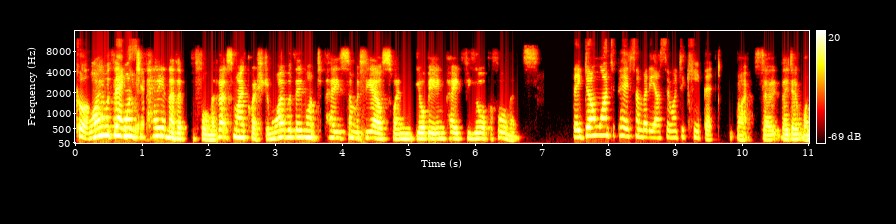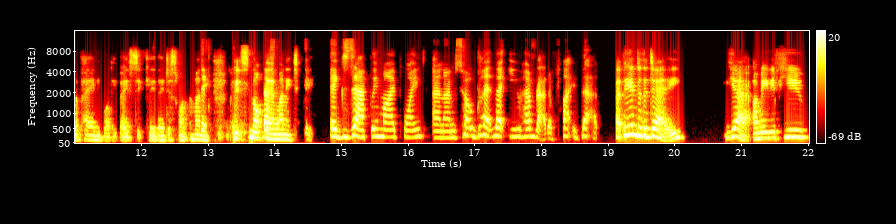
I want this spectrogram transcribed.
Cool. Why would they Thanks. want to pay another performer? That's my question. Why would they want to pay somebody else when you're being paid for your performance? They don't want to pay somebody else. They want to keep it. Right. So they don't want to pay anybody, basically. They just want the money. They, but it's not their money to keep. Exactly my point, And I'm so glad that you have ratified that. At the end of the day, yeah. I mean, if you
